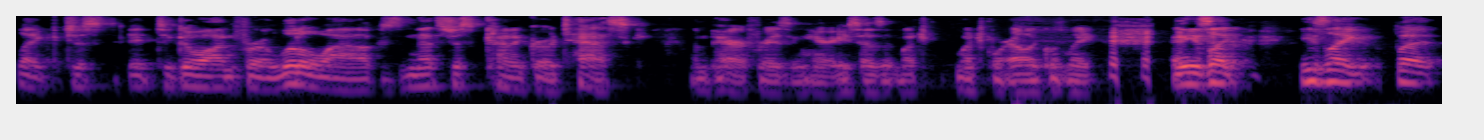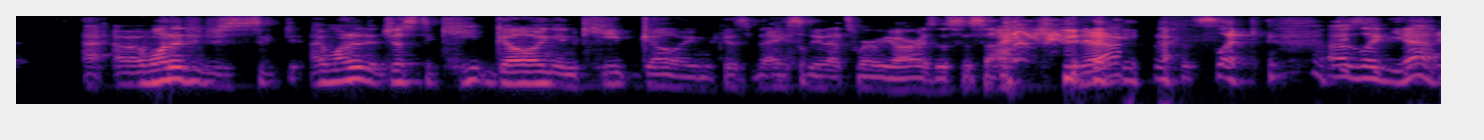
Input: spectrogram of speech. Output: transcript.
like just it to go on for a little while because that's just kind of grotesque. I'm paraphrasing here. He says it much much more eloquently. And he's like he's like but I, I wanted to just I wanted it just to keep going and keep going because basically that's where we are as a society. Yeah. today. I was like I was like, yeah,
